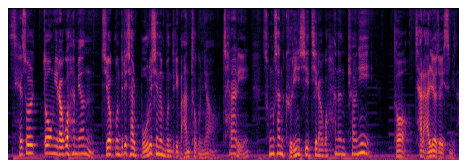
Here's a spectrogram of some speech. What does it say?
세솔동이라고 하면 지역분들이 잘 모르시는 분들이 많더군요. 차라리 송산 그린시티라고 하는 편이 더 잘 알려져 있습니다.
